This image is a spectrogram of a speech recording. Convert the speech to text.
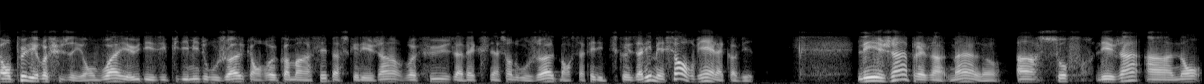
on peut les refuser. On voit, il y a eu des épidémies de rougeole qui ont recommencé parce que les gens refusent la vaccination de rougeole. Bon, ça fait des petits cas isolés, mais ça, on revient à la COVID. Les gens, présentement, là, en souffrent. Les gens en ont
